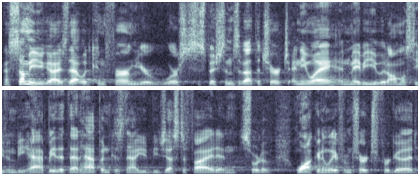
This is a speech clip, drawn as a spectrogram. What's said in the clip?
Now, some of you guys, that would confirm your worst suspicions about the church anyway, and maybe you would almost even be happy that that happened because now you'd be justified and sort of walking away from church for good.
